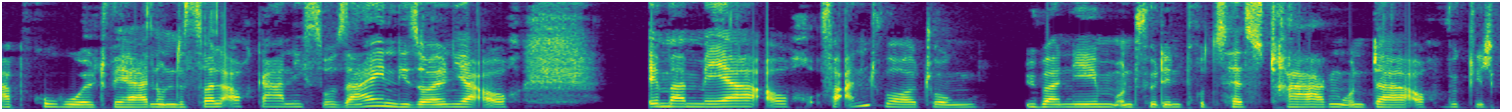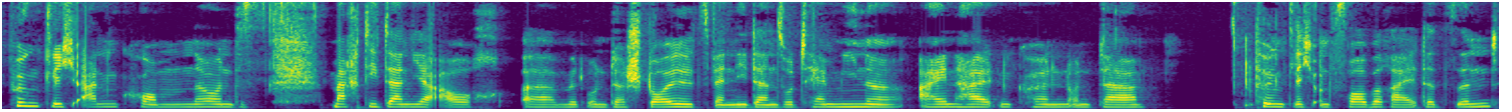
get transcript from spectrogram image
abgeholt werden. Und es soll auch gar nicht so sein. Die sollen ja auch immer mehr auch Verantwortung übernehmen und für den Prozess tragen und da auch wirklich pünktlich ankommen. Ne? Und das macht die dann ja auch äh, mitunter stolz, wenn die dann so Termine einhalten können und da pünktlich und vorbereitet sind.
